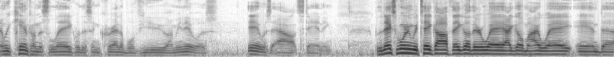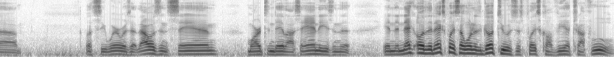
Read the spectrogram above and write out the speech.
and we camped on this lake with this incredible view. I mean, it was, it was outstanding. But the next morning we take off. They go their way. I go my way. And, uh, let's see, where was that? That was in San Martin de los Andes. And the in the next, oh, the next place I wanted to go to was this place called Villa Traful,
